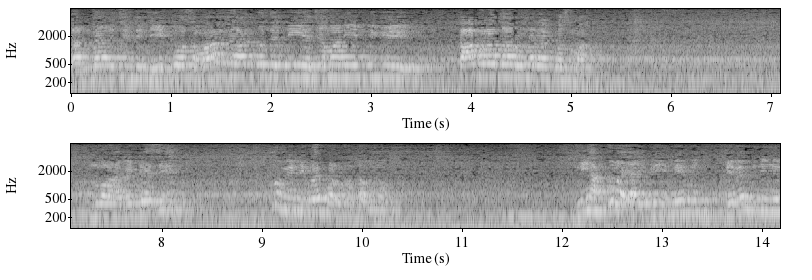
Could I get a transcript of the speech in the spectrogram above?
దండాన్ని ఇచ్చింది నీ కోసమా లేకపోతే నీ యజమాని ఇంటికి కాపలాదారు ఉండడం కోసమా? నువ్వు ఆడ పెట్టేసి నువ్వు ఇంటికి పోయి పడుకుంటా ఉన్నావు. నీ హక్కులయ్యా ఇవి. మేము మేమేమి నిన్ను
